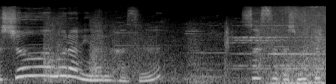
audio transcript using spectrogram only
多少は村になるはず？さっさとしまったか？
